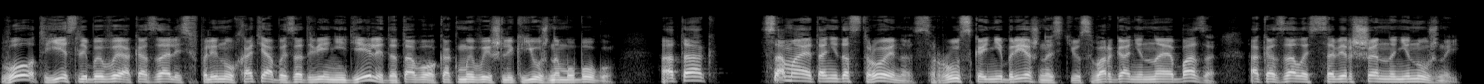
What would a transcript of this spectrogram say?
Вот, если бы вы оказались в плену хотя бы за две недели до того, как мы вышли к Южному Бугу, а так Сама эта недостроена, с русской небрежностью сварганенная база оказалась совершенно ненужной.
